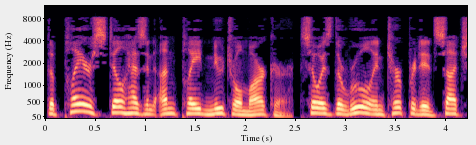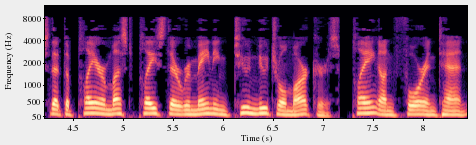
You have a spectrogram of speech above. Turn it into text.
The player still has an unplayed neutral marker, so is the rule interpreted such that the player must place their remaining two neutral markers, playing on 4 and 10?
